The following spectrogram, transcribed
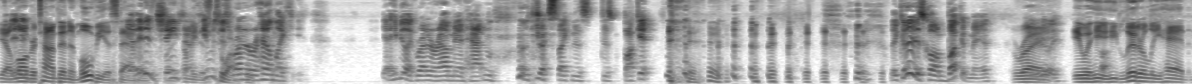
Yeah. Longer time than the movie established. Yeah, they didn't change that. I mean, he was just running around like, yeah, he'd be like running around Manhattan dressed like this this bucket. They could have just called him Bucket Man. right. Really? It he Oh. he literally had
